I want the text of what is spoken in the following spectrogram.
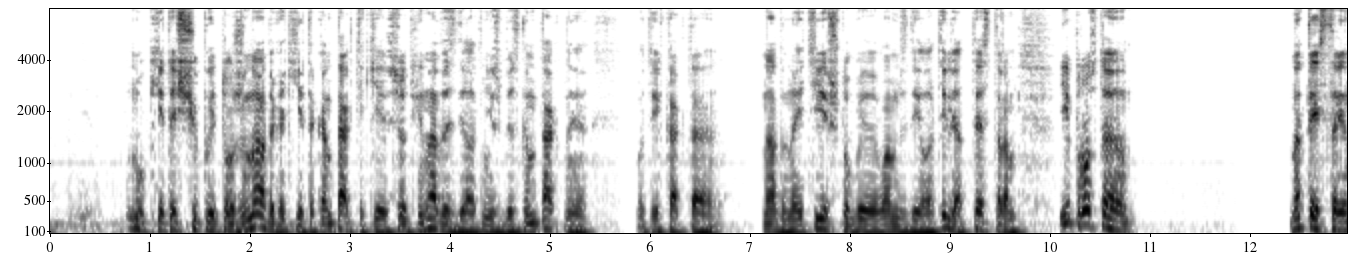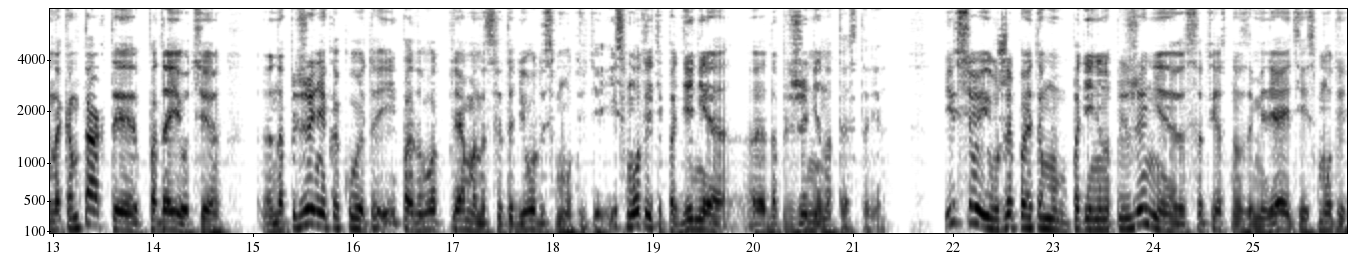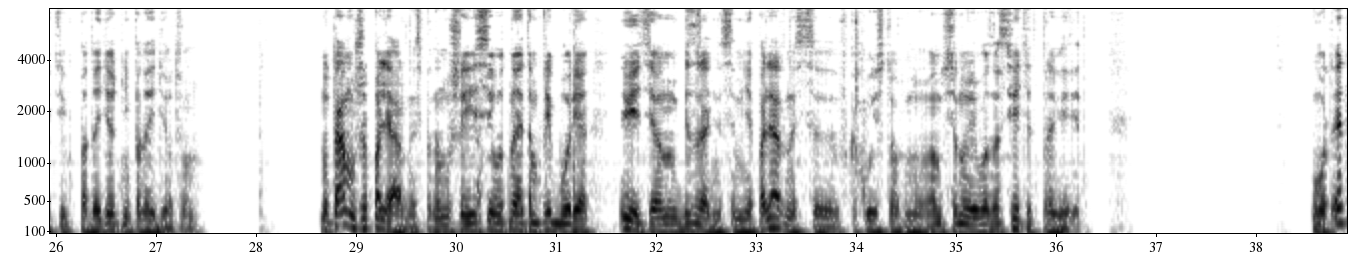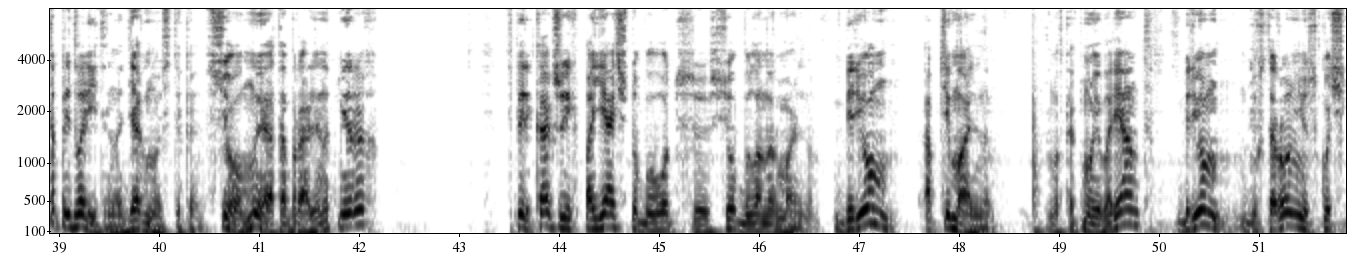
ну, какие-то щупы тоже надо, какие-то контактики все-таки надо сделать, они же бесконтактные. Вот их как-то надо найти, чтобы вам сделать, или от тестером. И просто на тестере на контакты подаете напряжение какое-то и под, вот прямо на светодиоды смотрите. И смотрите падение э, напряжения на тестере. И все, и уже по этому падению напряжения, соответственно, замеряете и смотрите, подойдет, не подойдет вам. Но там уже полярность, потому что если вот на этом приборе, видите, он без разницы мне полярность, э, в какую сторону, он все равно его засветит, проверит. Вот, это предварительно, диагностика. Все, мы отобрали на отмерах. Теперь, как же их паять, чтобы вот э, все было нормально? Берем оптимально, вот как мой вариант, берем двухстороннюю скотч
